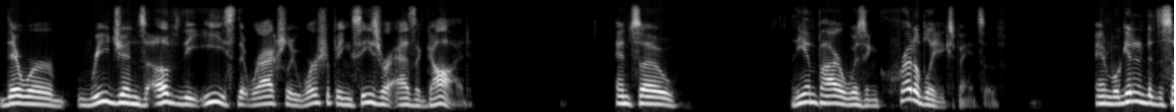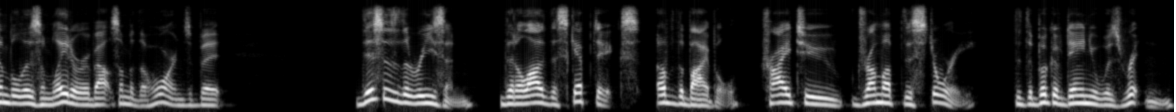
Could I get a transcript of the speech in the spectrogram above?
There were regions of the east that were actually worshiping Caesar as a god. And so the empire was incredibly expansive. And we'll get into the symbolism later about some of the horns, but this is the reason that a lot of the skeptics of the Bible try to drum up this story that the book of Daniel was written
